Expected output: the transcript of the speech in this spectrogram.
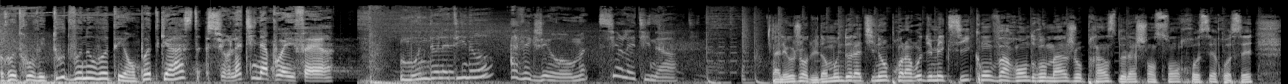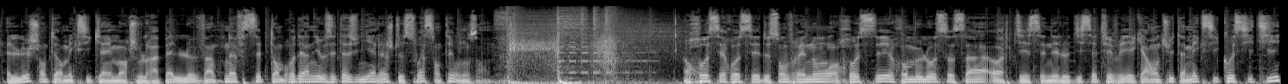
Retrouvez toutes vos nouveautés en podcast sur latina.fr. Mundo Latino avec Jérôme sur Latina. Allez, aujourd'hui, dans Mundo Latino, prend la route du Mexique. On va rendre hommage au prince de la chanson, José José. Le chanteur mexicain est mort, je vous le rappelle, le 29 septembre dernier aux États-Unis à l'âge de 71 ans. José José, de son vrai nom, José Romulo Sosa Ortiz, est né le 17 février 48 à Mexico City.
